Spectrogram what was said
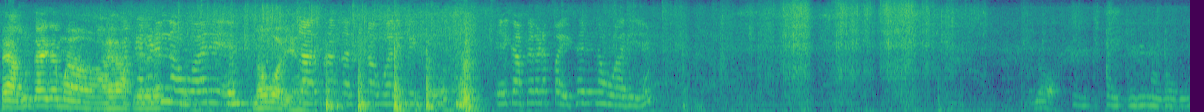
काय अजून काय काय म- आहे आपल्याकडे? आपल्याकडे नऊवारी आहे. नऊवारी आहे. चार प्रकारची नऊवारी मिळते एक आपल्याकडे पैठणी नऊवारी आहे. पैठणी नऊवारी.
